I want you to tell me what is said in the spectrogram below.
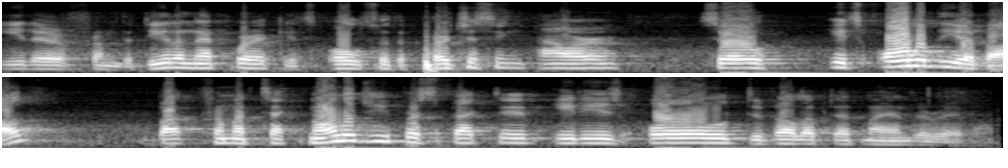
either from the dealer network, it's also the purchasing power. So it's all of the above, but from a technology perspective, it is all developed at Mahindra Reva.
